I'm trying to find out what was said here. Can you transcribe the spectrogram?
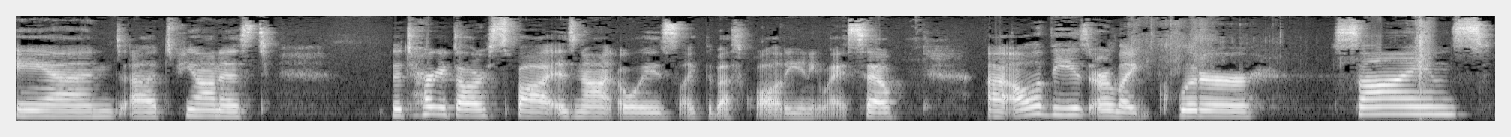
And uh, to be honest, the Target Dollar Spot is not always like the best quality anyway. So uh, all of these are like glitter signs.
